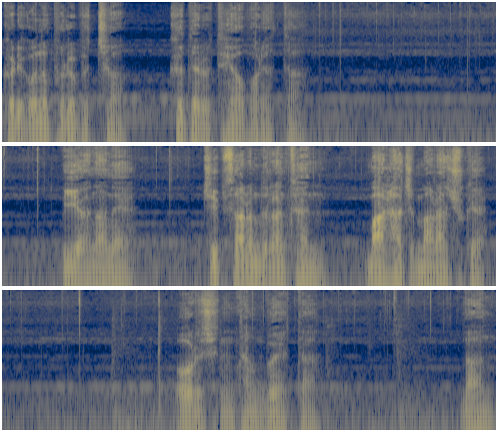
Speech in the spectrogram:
그리고는 불을 붙여 그대로 태워버렸다. 미안하네. 집 사람들한텐 말하지 말아주게. 어르신은 당부했다. 난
